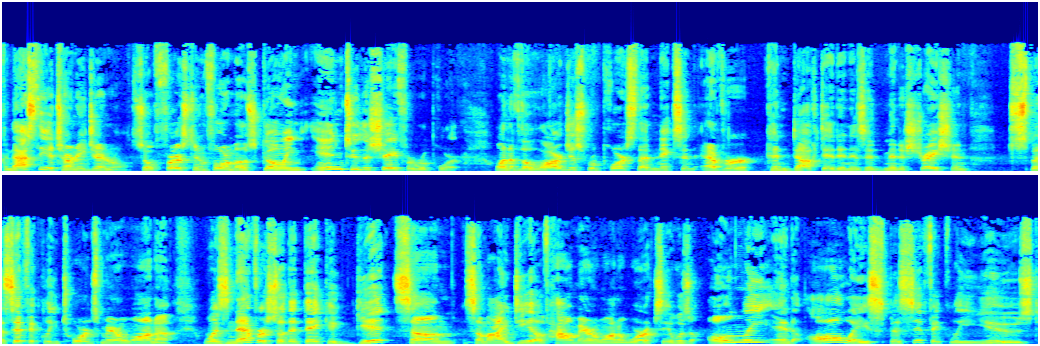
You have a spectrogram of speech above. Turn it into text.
And that's the Attorney General. So, first and foremost, going into the Shafer report, one of the largest reports that Nixon ever conducted in his administration, specifically towards marijuana was never so that they could get some some idea of how marijuana works it was only and always specifically used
